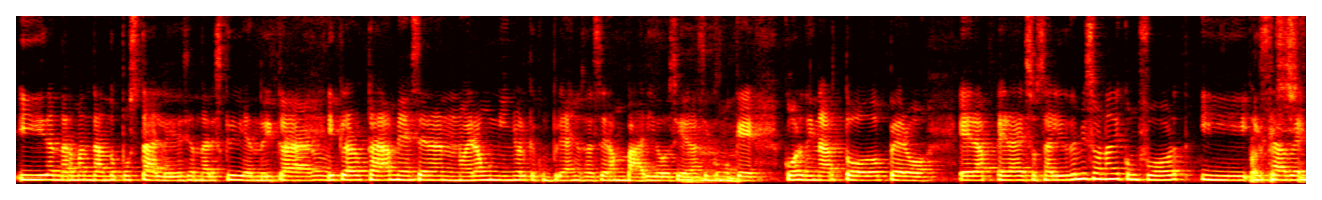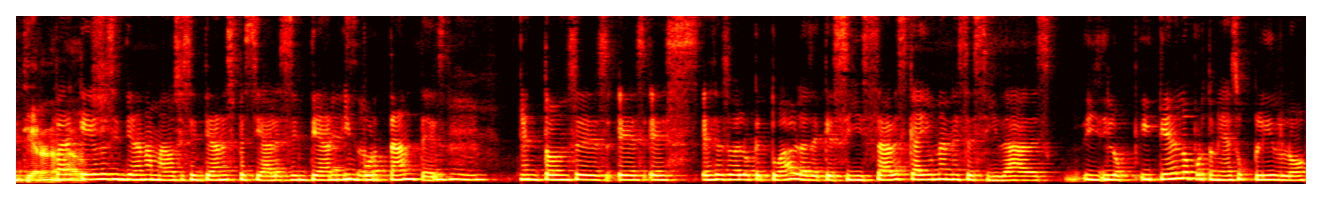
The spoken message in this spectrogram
ir a andar mandando postales y andar escribiendo. Y claro, Claro. y claro cada mes eran, no era un niño el que cumplía años, o sea, eran varios y era así como que coordinar todo, pero era, era eso, salir de mi zona de confort y, Para y que se saber, sintieran para amados. que ellos se sintieran amados, se sintieran especiales, se sintieran Eso. importantes. Entonces es, es, es eso de lo que tú hablas, de que si sabes que hay una necesidad es- y, y lo, y tienes la oportunidad de suplirlo,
